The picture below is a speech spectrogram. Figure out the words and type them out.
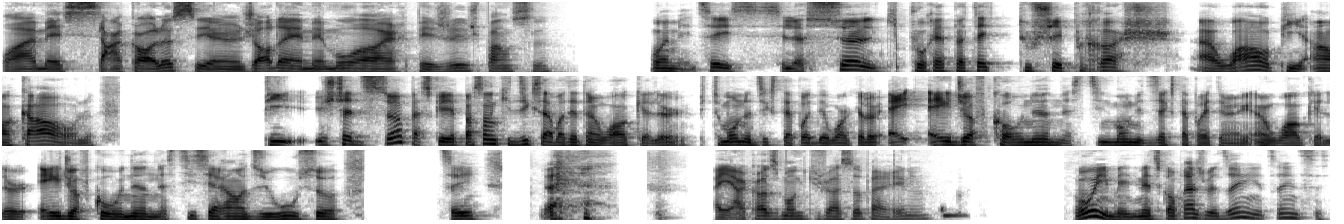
Ouais, mais c'est encore là, c'est un genre de MMO RPG, je pense. là. Ouais, mais tu sais, c'est le seul qui pourrait peut-être toucher proche à WoW, puis encore. là. Puis je te dis ça parce qu'il y a personne qui dit que ça va être un WoW killer. Puis tout le monde a dit que c'était pas des WoW killers. Hey, Age of Conan, le monde disait que c'était pas être un, un WoW killer. Age of Conan, c'est rendu où ça? Tu sais? Ah, Il y a encore du monde qui joue à ça, pareil. Là. Oui, mais, mais tu comprends, je veux dire, tu sais, c'est-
